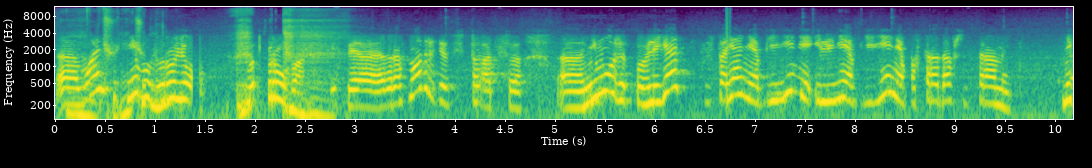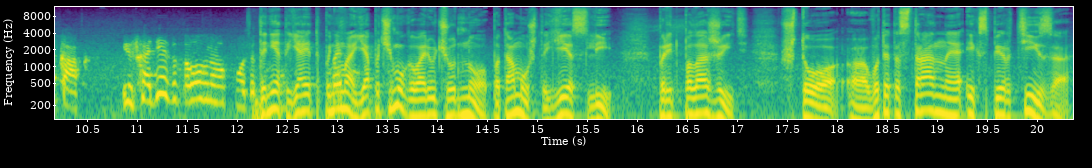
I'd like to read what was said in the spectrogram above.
э, ну, мальчик не был за рулем. Вот грубо, если рассматривать эту ситуацию, э, не может повлиять состояние опьянения или не опьянения пострадавшей стороны. Никак исходя из уголовного кодекса. Да нет, я это понимаю. Я почему говорю чудно? Потому что если предположить, что э, вот эта странная экспертиза,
